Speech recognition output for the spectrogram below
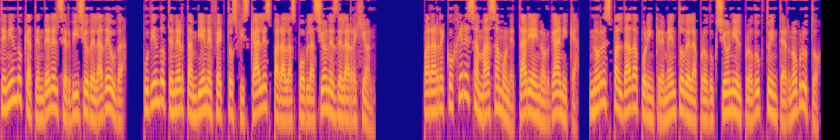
teniendo que atender el servicio de la deuda, pudiendo tener también efectos fiscales para las poblaciones de la región. Para recoger esa masa monetaria inorgánica, no respaldada por incremento de la producción y el Producto Interno Bruto,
